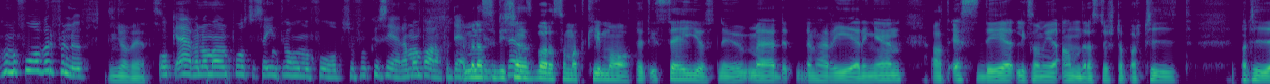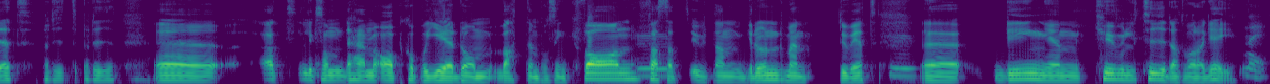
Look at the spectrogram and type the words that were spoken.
homofober får luft. Jag vet. Och även om man påstår sig inte vara homofob så fokuserar man bara på den Men alltså det biten. känns bara som att klimatet i sig just nu med den här regeringen, att SD liksom är andra största partiet, partiet, partiet, partiet, eh, att liksom det här med apkoppor ger dem vatten på sin kvarn, Mm. fast att utan grund, men du vet. Mm, Eh, det är ingen kul tid att vara gay. nej.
